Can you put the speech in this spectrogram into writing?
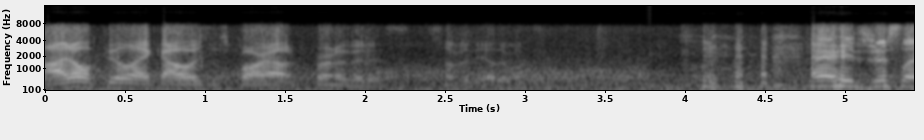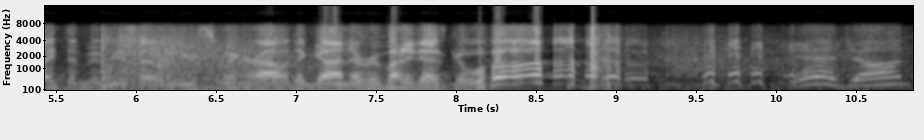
I don't feel like I was as far out in front of it as some of the other ones. hey, it's just like the movies though. When you swing around with a gun, everybody does go whoa. Yeah, John.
